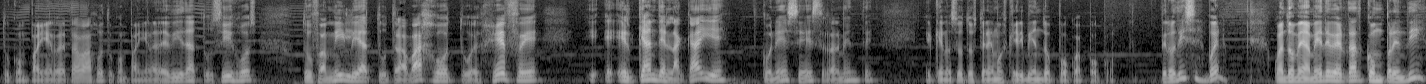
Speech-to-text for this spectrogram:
tu compañero de trabajo, tu compañera de vida, tus hijos, tu familia, tu trabajo, tu jefe, e, e, el que anda en la calle. Con ese es realmente el que nosotros tenemos que ir viendo poco a poco. Pero dice, bueno, cuando me amé de verdad comprendí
